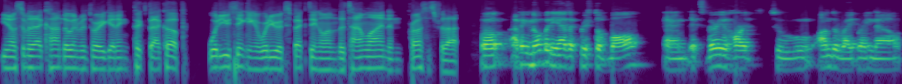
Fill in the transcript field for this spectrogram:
you know, some of that condo inventory getting picked back up? What are you thinking or what are you expecting on the timeline and process for that? Well, I think nobody has a crystal ball, and it's very hard to underwrite right now.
